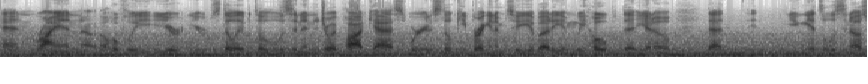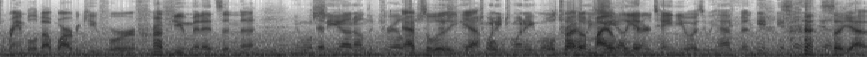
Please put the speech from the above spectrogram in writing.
And Ryan, uh, hopefully you're you're still able to listen and enjoy podcasts. We're gonna still keep bringing them to you, buddy. And we hope that you know that you can get to listen to us ramble about barbecue for, for a few minutes and. Uh, we'll see you out on the trail. Absolutely, yeah. 2020, We'll, we'll, try to mildly entertain you as we have been. Yeah, yeah. so yeah,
